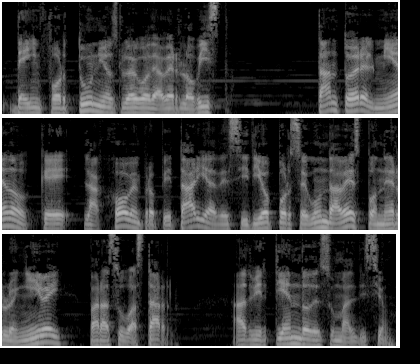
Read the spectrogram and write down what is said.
de infortunios luego de haberlo visto. Tanto era el miedo que la joven propietaria decidió por segunda vez ponerlo en eBay para subastarlo, advirtiendo de su maldición.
